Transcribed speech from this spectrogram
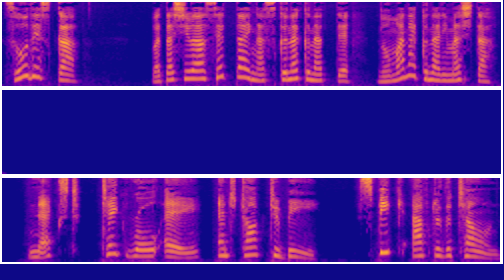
そうですか。私は接待が少なくなって飲まなくなりました。Next, take role A and talk to B. Speak after the tone.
